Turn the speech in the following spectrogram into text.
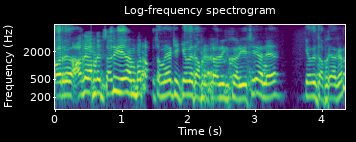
ઓર આગળ આપણે ચાલીએ અને બતાવું તમને કે કેવી રીતે આપણે ટ્રાવેલિંગ કરીએ છીએ અને કેવી રીતે આપણે આગળ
